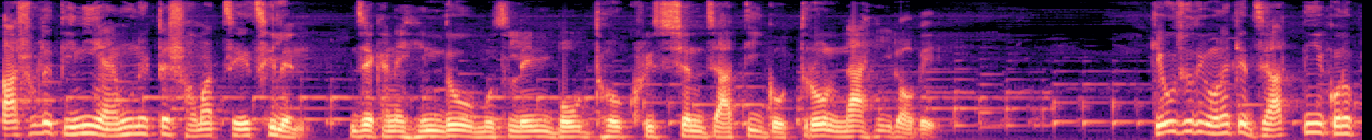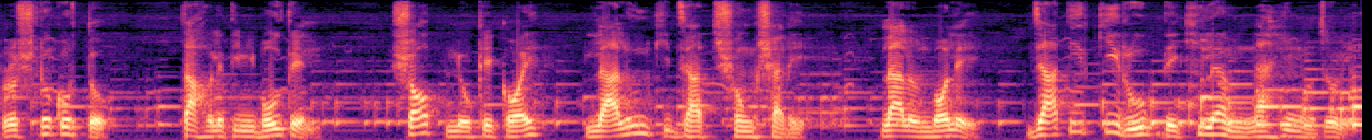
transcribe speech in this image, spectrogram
আসলে তিনি এমন একটা সমাজ চেয়েছিলেন যেখানে হিন্দু, মুসলিম, বৌদ্ধ, খ্রিশ্চান জাতি, গোত্র নাহি রবে। কেউ যদি ওনাকে জাত নিয়ে কোনো প্রশ্ন করত, তাহলে তিনি বলতেন, সব লোকে কয়, লালন কি জাত সংসারে? লালন বলে, জাতির কি রূপ দেখিলাম নাহি নজরে।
